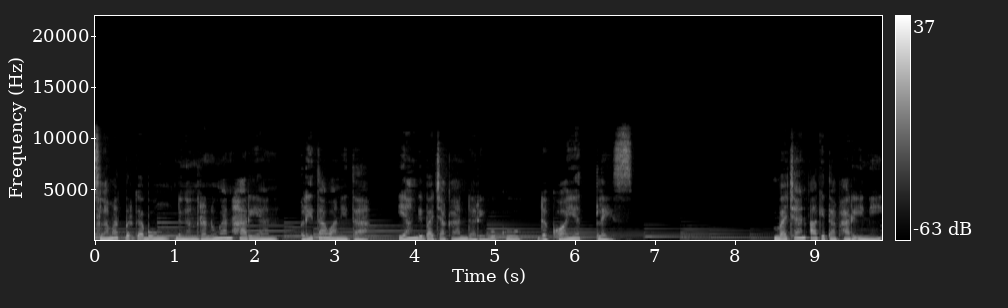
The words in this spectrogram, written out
Selamat bergabung dengan renungan harian Pelita Wanita yang dibacakan dari buku The Quiet Place. Bacaan Alkitab hari ini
